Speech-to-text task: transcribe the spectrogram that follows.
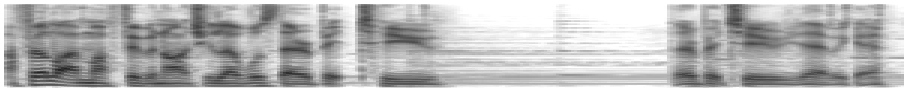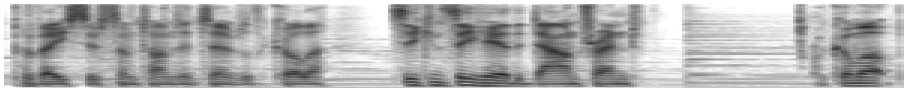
I feel like my Fibonacci levels, they're a bit too, they're a bit too, there we go, pervasive sometimes in terms of the color. So you can see here the downtrend. We come up,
